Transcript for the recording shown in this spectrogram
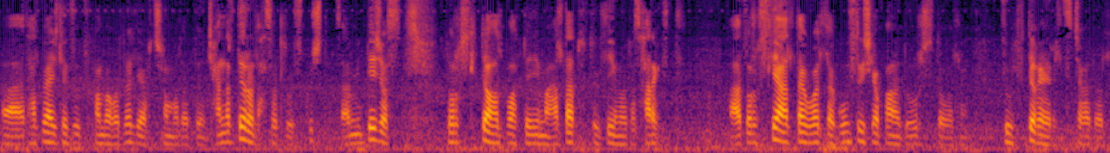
талбай ажлыг зөв зохион байгуулалт явуучих юм бол одоо чанар дээр бол асуудал үүсэхгүй шүү дээ. За мэдээж бас зурагчтай холбоотой юм алдаа дутагдлын юмуд бас харагддаг. А зурагчлын алдааг бол гүйцэтгэгч компаниуд өөрсдөө болон зөвлөлтөйгээр ярилцж байгаад бол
